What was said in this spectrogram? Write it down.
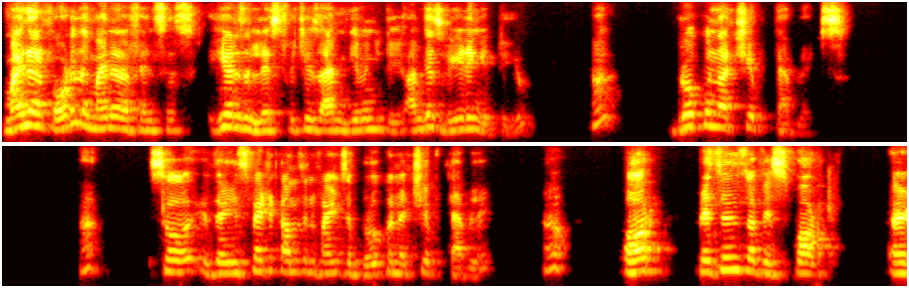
minor. What are the minor offenses? Here is a list, which is I'm giving it to you. I'm just reading it to you. Huh? Broken or chipped tablets. Huh? So if the inspector comes and finds a broken or chipped tablet, huh? or presence of a spot, uh,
